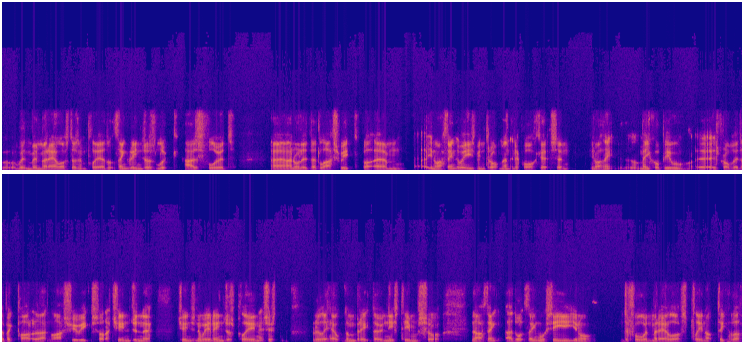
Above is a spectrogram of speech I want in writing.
when, when Morelos doesn't play, I don't think Rangers look as fluid. Uh, I know they did last week, but um, you know, I think the way he's been dropping into the pockets, and you know, I think Michael Beale uh, is probably the big part of that in the last few weeks, sort of changing the changing the way Rangers play, and it's just really helped them break down these teams. So, no, I think I don't think we'll see you know Defoe and Morelos playing up together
